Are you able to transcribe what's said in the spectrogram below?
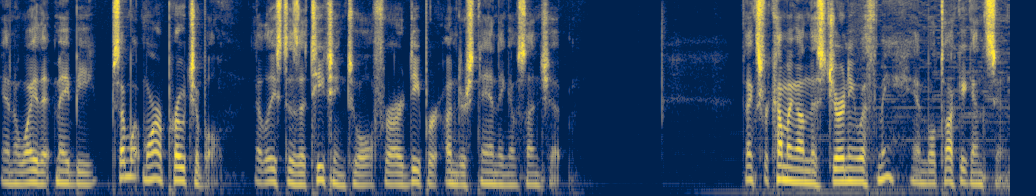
in a way that may be somewhat more approachable, at least as a teaching tool for our deeper understanding of sonship. Thanks for coming on this journey with me, and we'll talk again soon.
